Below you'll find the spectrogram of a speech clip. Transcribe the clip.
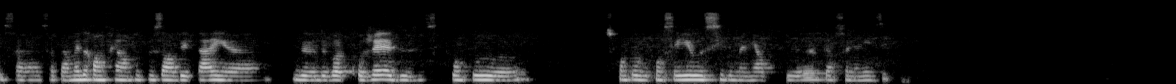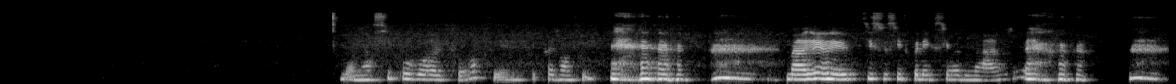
Et ça, permet de rentrer un peu plus en détail de, votre projet et de ce qu'on peut, peut vous conseiller aussi de manière plus personnalisée. Bah, merci pour vos retours, c'est très gentil. Marie a un petit souci de connexion au démarrage.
